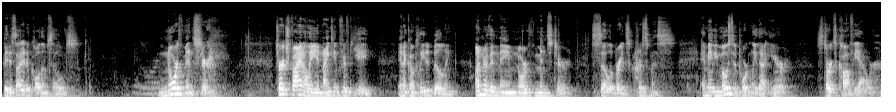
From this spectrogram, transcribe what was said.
they decided to call themselves Northminster. Church finally in 1958, in a completed building under the name Northminster, celebrates Christmas. And maybe most importantly that year, starts coffee hour.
